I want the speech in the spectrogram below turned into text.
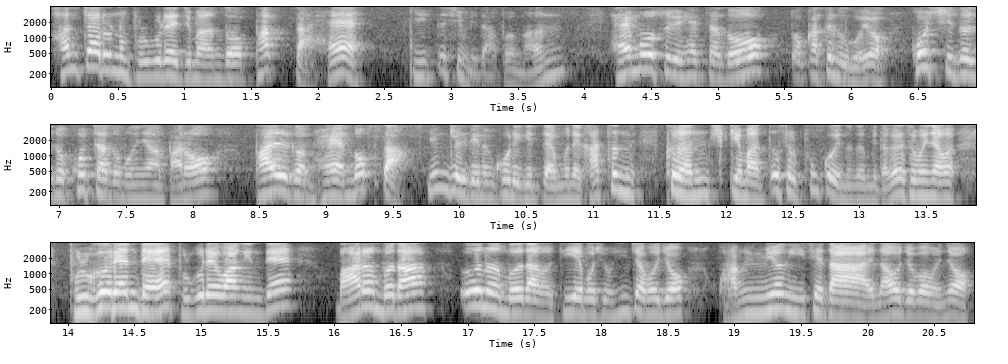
한자로는 불그레지만도 박다 해 이 뜻입니다. 보면 해모수의 해자도 똑같은 거고요. 고시들도 고자도 뭐냐 바로 밝음, 해, 높다 연결되는 골이기 때문에 같은 그런 쉽게만 뜻을 품고 있는 겁니다. 그래서 뭐냐면 불거래인데 불거래 왕인데 말은 뭐다? 어는 뭐다? 뒤에 보시면 진짜 뭐죠? 광명이세다 나오죠 보면요.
